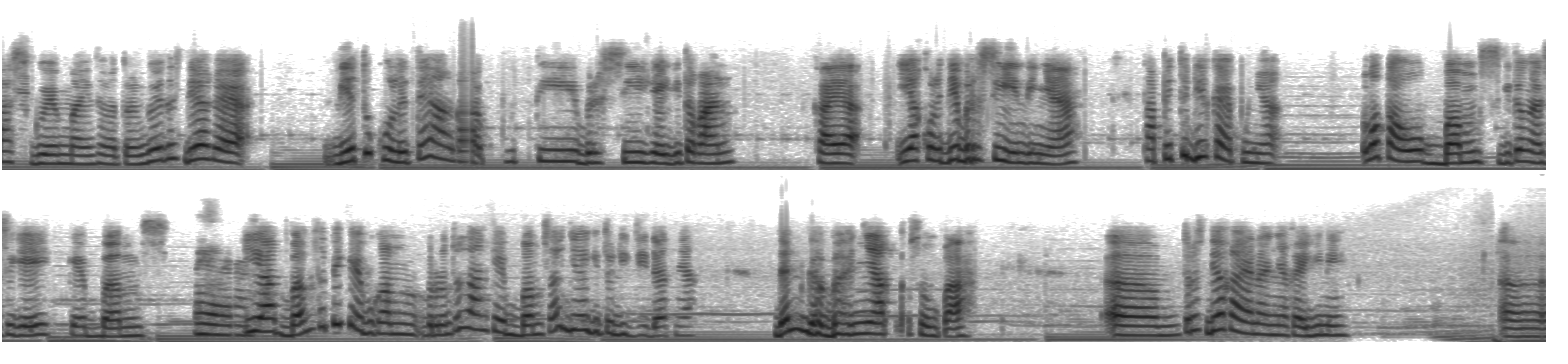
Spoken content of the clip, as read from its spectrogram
pas gue main sama temen gue terus dia kayak dia tuh kulitnya angka putih bersih kayak gitu kan kayak ya kulit dia bersih intinya. Tapi tuh dia kayak punya lo tau bumps gitu gak sih kayak kayak bumps yeah. iya bumps tapi kayak bukan beruntusan kayak bumps aja gitu di jidatnya. Dan gak banyak sumpah. Um, terus dia kayak nanya kayak gini. Uh,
